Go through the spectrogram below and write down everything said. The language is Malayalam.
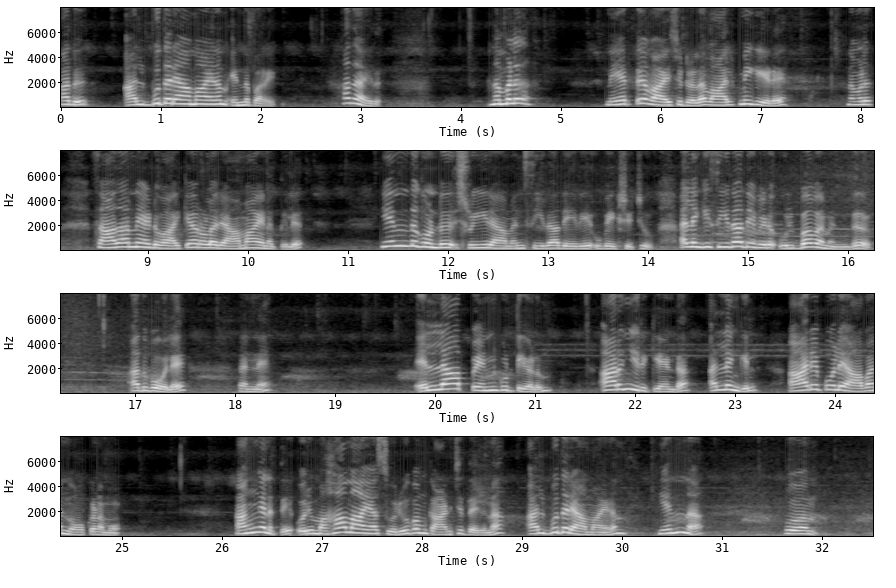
അത് അത്ഭുത രാമായണം എന്ന് പറയും. അതായത് നമ്മൾ നേരത്തെ വായിച്ചിട്ടുള്ള വാൽമീകിയുടെ നമ്മൾ സാധാരണയായിട്ട് വായിക്കാറുള്ള രാമായണത്തിൽ എന്തുകൊണ്ട് ശ്രീരാമൻ സീതാദേവിയെ ഉപേക്ഷിച്ചു? അല്ലെങ്കിൽ സീതാദേവിയുടെ ഉത്ഭവം എന്ത് അതുപോലെ തന്നെ എല്ലാ പെൺകുട്ടികളും അറിഞ്ഞിരിക്കേണ്ട അല്ലെങ്കിൽ ആരെപ്പോലെ ആവാൻ നോക്കണമോ? അങ്ങനത്തെ ഒരു മഹാമായ സ്വരൂപം കാണിച്ചു തരുന്ന അത്ഭുത രാമായണം എന്ന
